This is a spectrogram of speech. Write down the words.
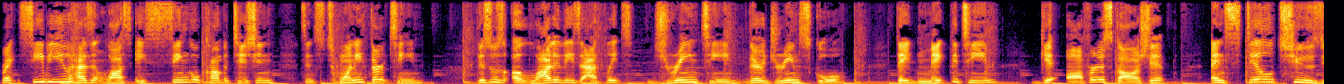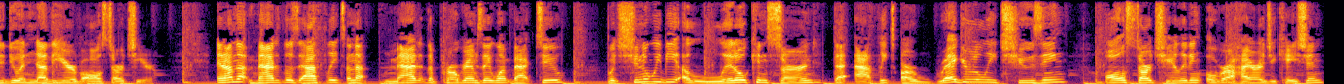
right? CBU hasn't lost a single competition since 2013. This was a lot of these athletes' dream team, their dream school. They'd make the team, get offered a scholarship, and still choose to do another year of All Star cheer. And I'm not mad at those athletes. I'm not mad at the programs they went back to. But shouldn't we be a little concerned that athletes are regularly choosing all star cheerleading over a higher education?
